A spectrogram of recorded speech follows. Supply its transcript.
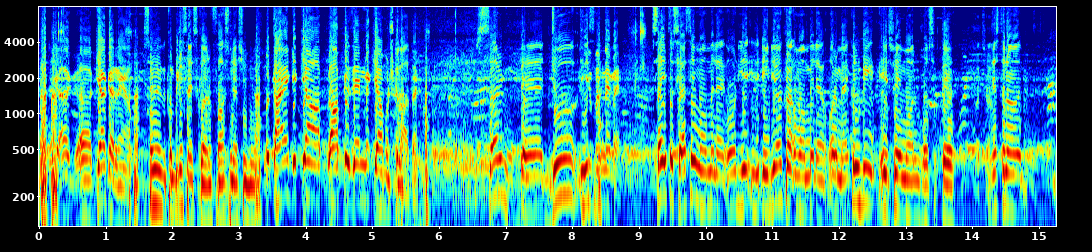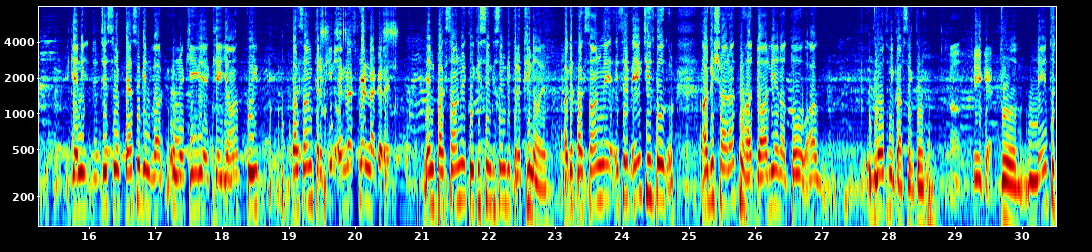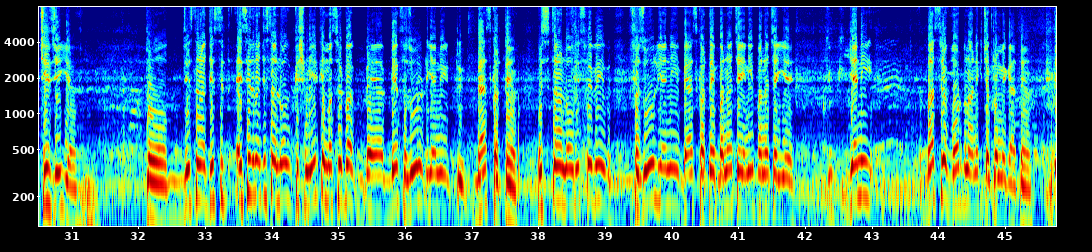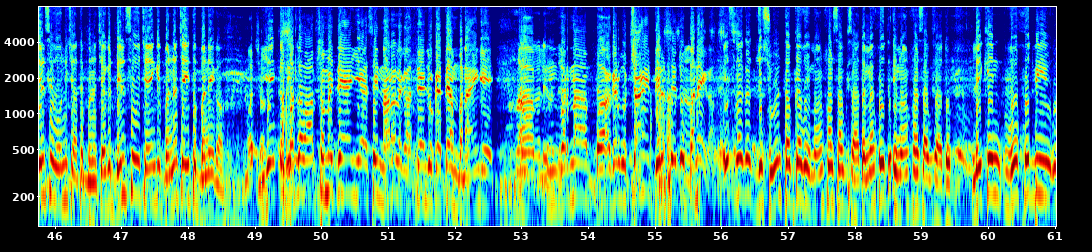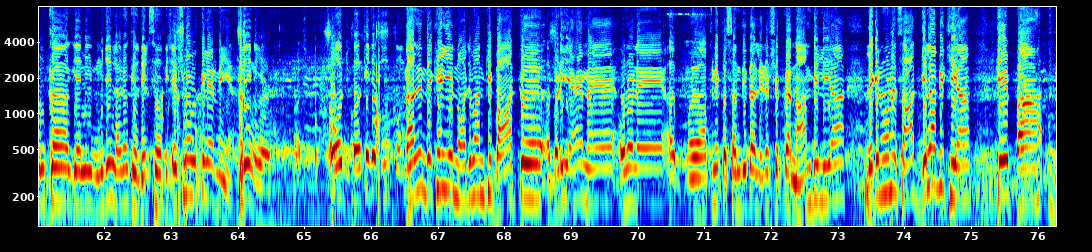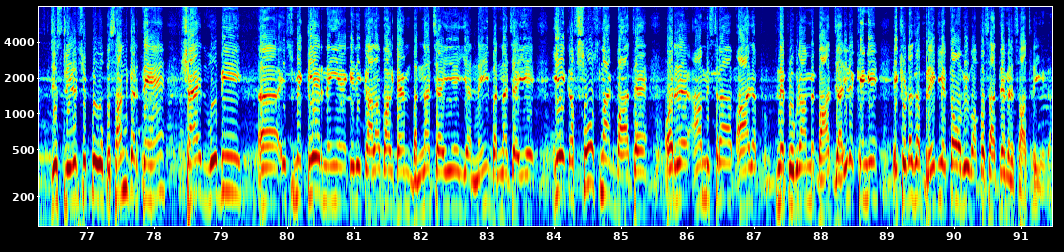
क्या, क्या कर रहे हैं आप? सर कंप्यूटर साइंस कर रहा हूँ फास्ट नेशनल बताएँ कि क्या आप, आपके जहन में क्या मुश्किल है? सर जो ये बनने में। सही तो सियासी मामला है और ये इंडिया का मामला है और अमेरिकन भी इसमें इन्वॉल्व हो सकते हैं। अच्छा। जिस तरह यानी जिस तरह पैसों की इन्वॉल्व की है कि यहाँ कोई पाकिस्तान तरक्की ना इन्वेस्टमेंट ना करें। यानी पाकिस्तान में कोई किसी किस्म की तरक्की ना हो। अगर पाकिस्तान में सिर्फ़ एक चीज़ को आगे शाराक पे हाथ डाल लिया ना तो आप ग्रोथ नहीं कर सकते। हाँ ठीक है। तो मेन तो चीज़ यही है। तो जिस तरह, जिस, इसी तरह जिस तरह लोग कश्मीर के मसले पर बे- बेफजूल यानी बहस करते हैं इसी तरह लोग इस पर भी फजूल यानी बहस करते हैं, बनना चाहिए, नहीं बनना चाहिए। यानी बस सिर्फ़ वोट बनाने के चक्कर में कहते हैं। दिल से वो नहीं चाहते बनना चाहिए। अगर दिल से वो चाहेंगे बनना चाहिए तो बनेगा। अच्छा। ये कभी मतलब आप समझते हैं ये ऐसे नारा लगाते हैं जो कहते हैं हम बनाएँगे। नारा वरना अगर वो चाहे दिल से तो बनेगा। इस वक्त जो स्टूडेंट तबका है वो इमरान खान साहब के साथ है। मैं खुद इमरान खान साहब के साथ हूँ। लेकिन वो खुद भी उनका यानी मुझे नहीं लग रहा कि दिल से वो इसमें वो क्लियर नहीं है। क्लियर नहीं है। और बाकी जो नाजिन देखें, ये नौजवान की बात बड़ी अहम है। उन्होंने अपनी पसंदीदा लीडरशिप का नाम भी लिया, लेकिन उन्होंने साथ गिला भी किया कि जिस लीडरशिप को वो पसंद करते हैं, शायद वो भी इसमें क्लियर नहीं है कि जी कालाबाग डैम बनना चाहिए या नहीं बनना चाहिए। ये एक अफसोसनाक बात है, और हम इस तरह आज अपने प्रोग्राम में बात जारी रखेंगे। एक छोटा सा ब्रेक लेता हूँ, अभी वापस आते हैं, मेरे साथ रहिएगा।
